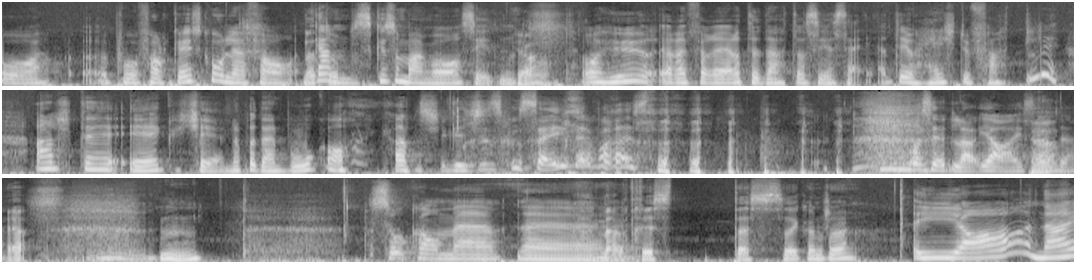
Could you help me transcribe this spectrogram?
på, på folkehøyskole for Nettopp. ganske så mange år siden. Ja. Og hun refererer til dattera si og sier at det er jo helt ufattelig, alt det jeg tjener på den boka. Kanskje jeg ikke skulle si det, forresten. og så er det Ja, jeg sa ja, det. Ja. Mm. Mm. Så kommer eh, Mer tristesse, kanskje? Ja, nei.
